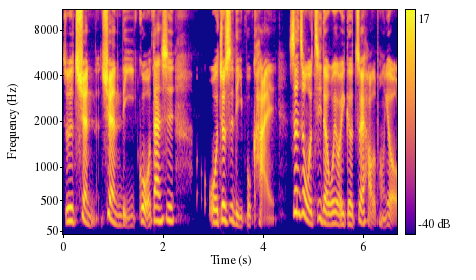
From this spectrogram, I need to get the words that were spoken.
就是劝劝离过，但是我就是离不开。甚至我记得我有一个最好的朋友。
